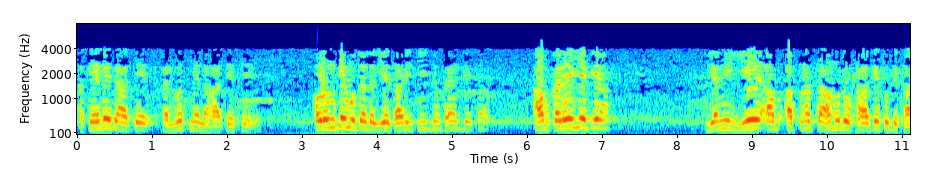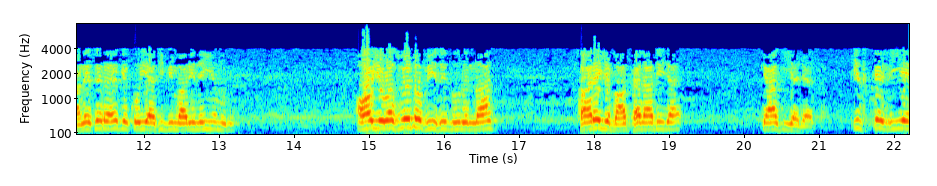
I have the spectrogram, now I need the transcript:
अकेले जाके अलवत में नहाते थे और उनके मुतलक ये सारी चीज़ जो फैल था अब करें ये क्या? यानी ये अब अपना तहमुद उठा के तो दिखाने से रहे कि कोई ऐसी बीमारी नहीं है मुझे। और ये वसवे तो फीसी दूर नाज सारे ये बात फैला दी जाए। क्या किया जाएगा इसके लिए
